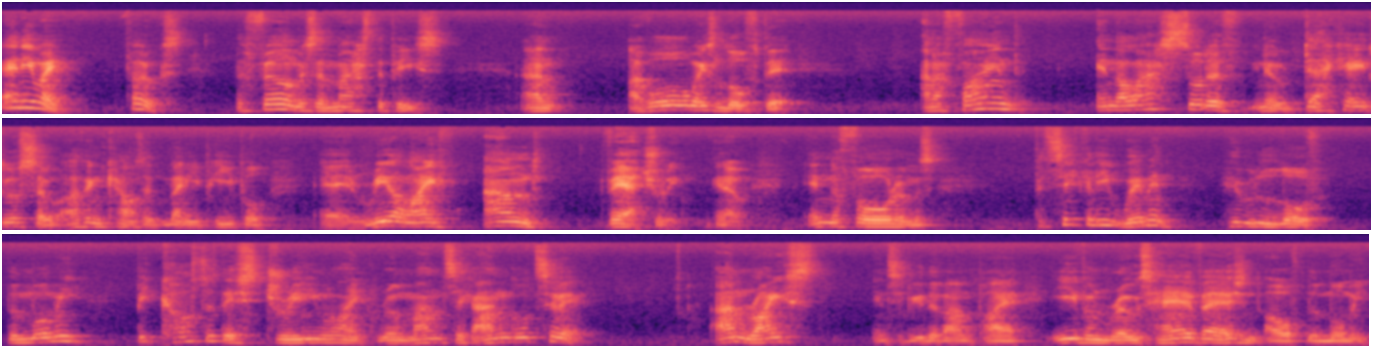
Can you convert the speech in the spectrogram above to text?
Anyway, folks, the film is a masterpiece, and I've always loved it. And I find in the last sort of you know decade or so, I've encountered many people in uh, real life and virtually, you know, in the forums, particularly women who love the mummy because of this dreamlike romantic angle to it. Anne Rice, Interview the Vampire, even wrote her version of the mummy.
